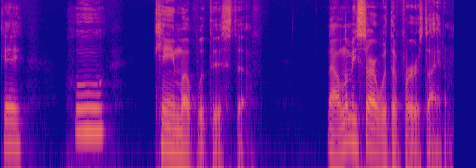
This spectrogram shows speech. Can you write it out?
Okay. Who came up with this stuff? Now, let me start with the first item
